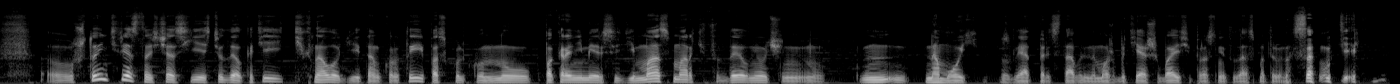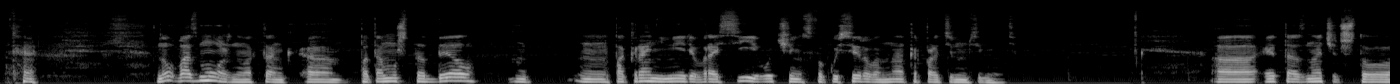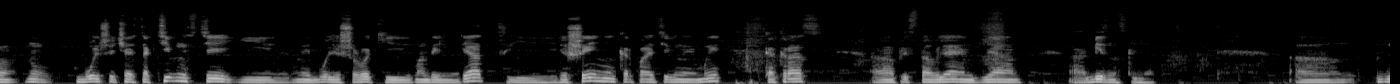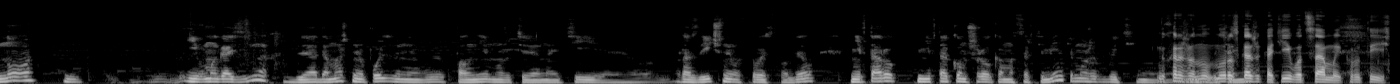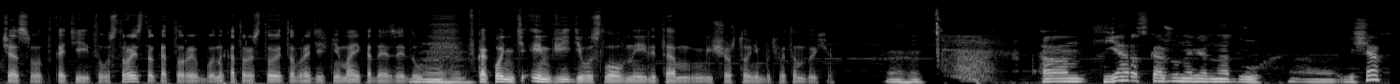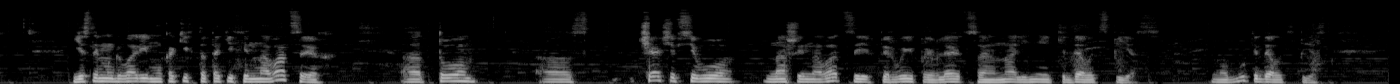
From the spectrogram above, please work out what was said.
э, что интересно сейчас есть у Dell? Какие технологии там крутые, поскольку, ну, по крайней мере, среди масс-маркета Dell не очень, ну, на мой взгляд, представлены. Может быть, я ошибаюсь и просто не туда смотрю на самом деле. Ну, возможно, Вахтанг, э, потому что Dell по крайней мере, в России очень сфокусирован на корпоративном сегменте. А, это значит, что ну, большая часть активностей и наиболее широкий модельный ряд и решения корпоративные мы как раз а, представляем для а, бизнес-клиентов. Но и в магазинах для домашнего пользования вы вполне можете найти э, различные устройства Dell. Не в, таро, не в таком широком ассортименте, может быть. Ну хорошо, ну, ну расскажи, какие вот самые крутые сейчас вот какие-то устройства, которые, на которые стоит обратить внимание, когда я зайду угу. в какой-нибудь M-видео условный или там еще что-нибудь в этом духе. Угу. Um, я расскажу, наверное, о двух uh, вещах. Если мы говорим о каких-то таких инновациях, то а, чаще всего наши инновации впервые появляются на линейке Dell XPS. Ноутбуки Dell XPS.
